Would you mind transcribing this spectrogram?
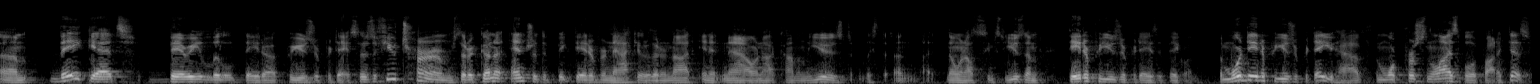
um, they get very little data per user per day. So there's a few terms that are going to enter the big data vernacular that are not in it now or not commonly used. At least uh, no one else seems to use them. Data per user per day is a big one. The more data per user per day you have, the more personalizable a product is.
